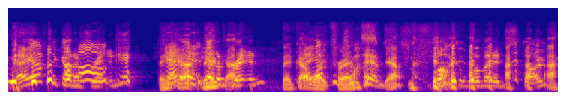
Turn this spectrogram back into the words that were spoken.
They have to go to Oh, Britain. okay. They've Yeah, got, to they've got, Britain. they've got They white friends. Yeah. Fuck a woman in Stoke.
